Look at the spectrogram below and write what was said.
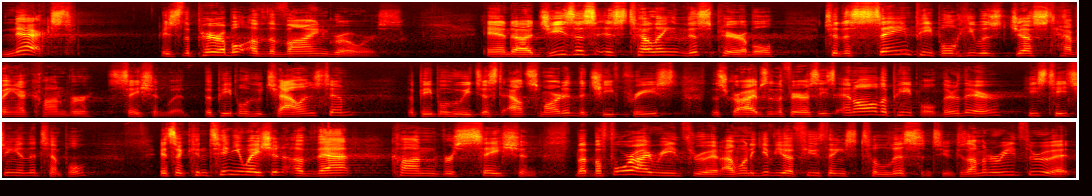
Next is the parable of the vine growers. And uh, Jesus is telling this parable to the same people he was just having a conversation with the people who challenged him, the people who he just outsmarted, the chief priests, the scribes, and the Pharisees, and all the people. They're there. He's teaching in the temple. It's a continuation of that conversation. But before I read through it, I want to give you a few things to listen to because I'm going to read through it,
